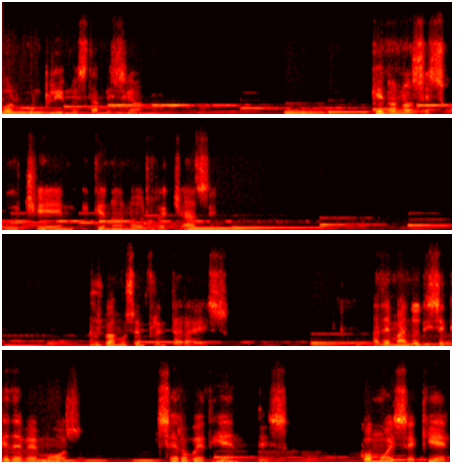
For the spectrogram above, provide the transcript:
por cumplir nuestra misión. Que no nos escuchen y que no nos rechacen. Nos vamos a enfrentar a eso. Además nos dice que debemos ser obedientes como Ezequiel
